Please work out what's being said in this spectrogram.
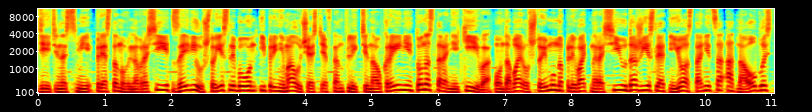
Деятельность СМИ приостановлена в России» заявил, что если бы он и принимал участие в конфликте на Украине, то на стороне Киева. Он добавил, что ему наплевать на Россию, даже если от нее останется одна область,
